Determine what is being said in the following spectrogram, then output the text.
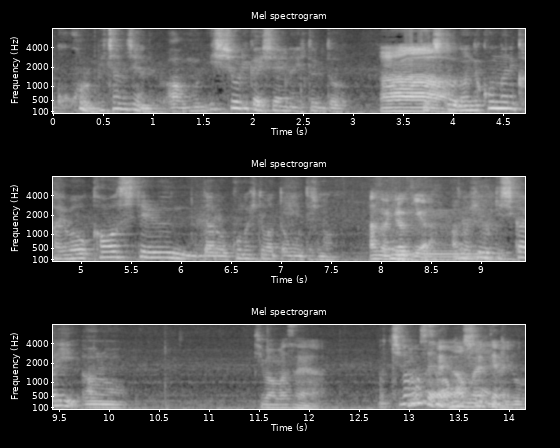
う心めちゃめちゃやねんけど。あもう一生理解し合えない人々たあちとなんでこんなに会話を交わしてるんだろうこの人はって思ってしまう。あ東博樹が。東博樹しかりあの千葉雅也。千葉雅也はあんましない。けど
